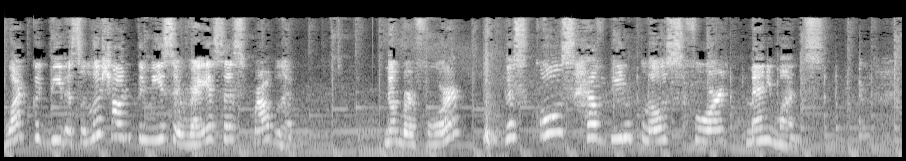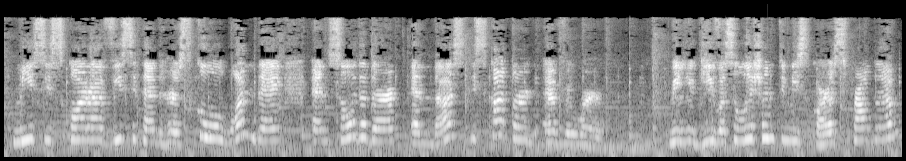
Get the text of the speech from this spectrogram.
What could be the solution to Miss Reyes' problem? Number 4. The schools have been closed for many months. Mrs. Cora visited her school one day and saw the dirt and dust scattered everywhere. Will you give a solution to Miss Cora's problem?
